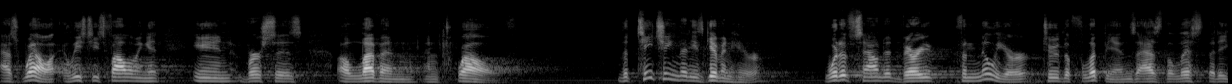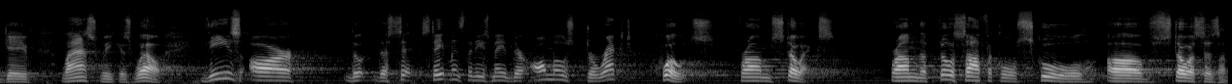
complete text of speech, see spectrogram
as well. At least he's following it in verses 11 and 12. The teaching that he's given here would have sounded very familiar to the Philippians as the list that he gave last week as well. These are the, the statements that he's made, they're almost direct quotes from Stoics, from the philosophical school of Stoicism.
